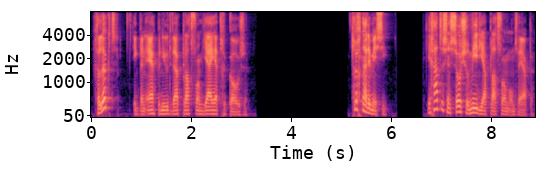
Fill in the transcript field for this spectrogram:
Gelukt! Ik ben erg benieuwd welk platform jij hebt gekozen. Terug naar de missie. Je gaat dus een social media platform ontwerpen.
